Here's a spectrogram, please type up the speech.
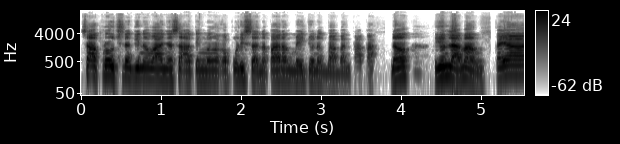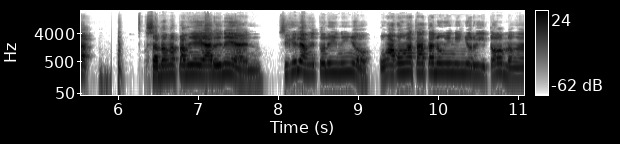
sa approach na ginawa niya sa ating mga kapulisan na parang medyo nagbabanta pa. No? Yun lamang. Kaya sa mga pangyayari na yan, sige lang, ituloy ninyo. Kung ako nga tatanungin ninyo rito, mga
